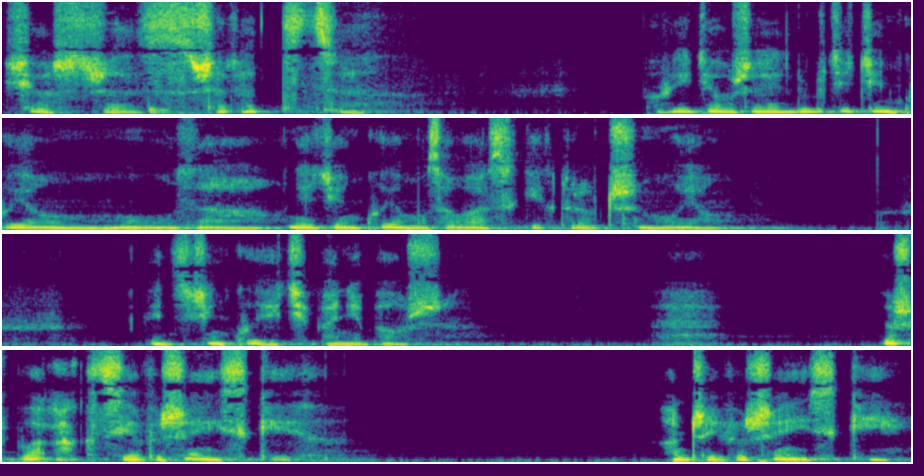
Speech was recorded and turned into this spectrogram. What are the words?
Siostrze z Szeredce powiedział, że ludzie dziękują mu za, nie dziękują mu za łaski, które otrzymują. Więc dziękuję Ci, Panie Boże. Już była akcja Wyszyńskich. Andrzej Wyszyński,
